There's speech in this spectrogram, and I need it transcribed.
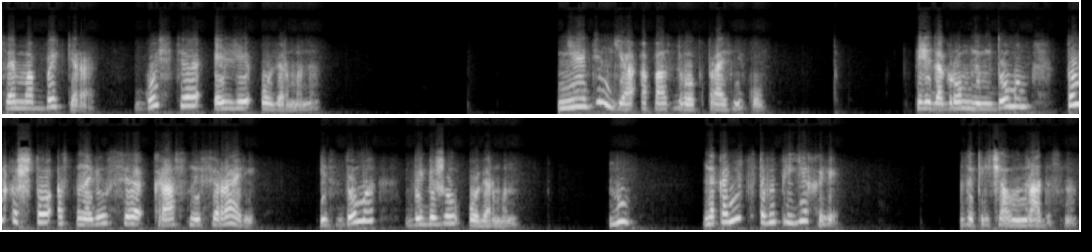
Сэма Беккера, гостя Элли Овермана. Не один я опаздывал к празднику. Перед огромным домом только что остановился красный Феррари. Из дома выбежал Оверман. "Ну, наконец-то вы приехали", закричал он радостно.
